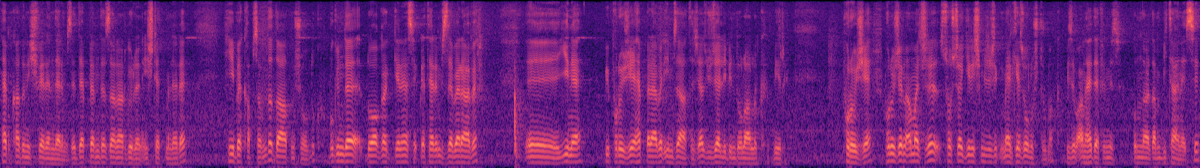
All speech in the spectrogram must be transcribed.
hem kadın işverenlerimize, depremde zarar gören işletmelere hibe kapsamında dağıtmış olduk. Bugün de Doğa Genel Sekreterimizle beraber e, yine bir projeye hep beraber imza atacağız. 150 bin dolarlık bir proje. Projenin amacı sosyal girişimcilik merkezi oluşturmak. Bizim ana hedefimiz bunlardan bir tanesi.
